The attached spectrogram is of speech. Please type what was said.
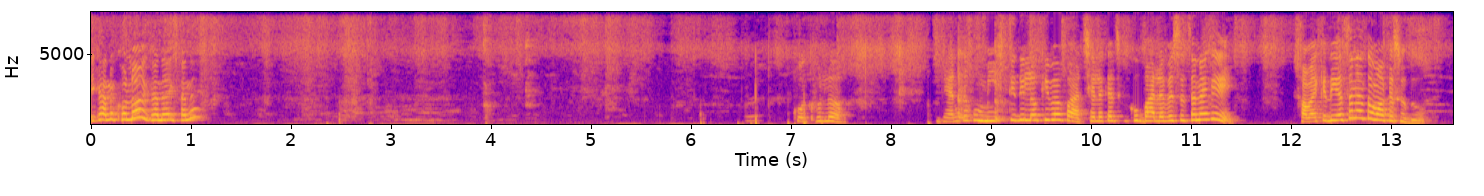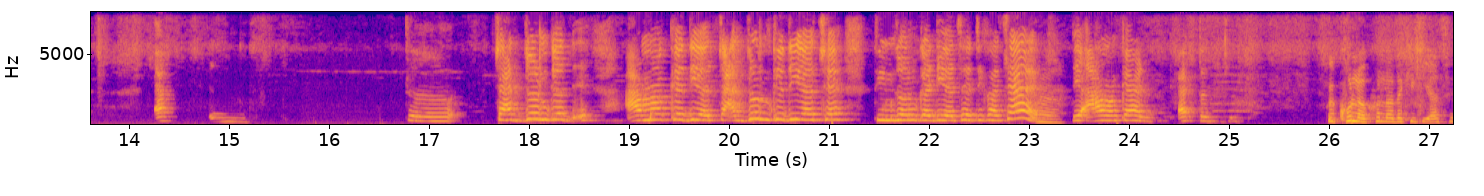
এখানে খোলো এখানে এখানে। খুলো জ্ঞান কাকু মিষ্টি দিল কি ব্যাপার? ছেলে কাছে খুব ভালোবেসেছে নাকি? সবাইকে দিয়েছে না তোমাকে শুধু? চারজনকে আমাকে দিয়ে চারজনকে দিয়েছে তিনজনকে দিয়েছে ঠিক আছে? হ্যাঁ। আমাকে একটা। ওই খুলো খুলো দেখি কি আছে।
